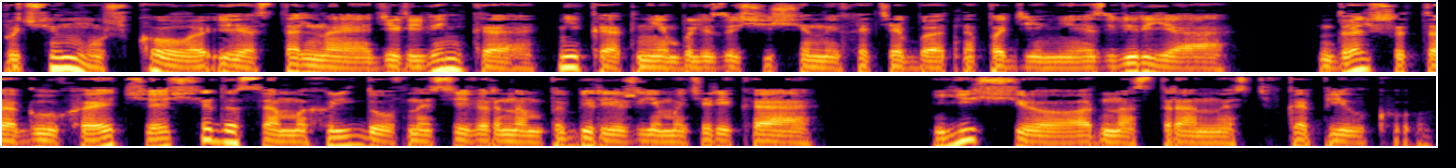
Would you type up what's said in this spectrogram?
Почему школа и остальная деревенька никак не были защищены хотя бы от нападения зверья? Дальше та глухая чаще до самых льдов на северном побережье материка. Еще одна странность в копилку.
